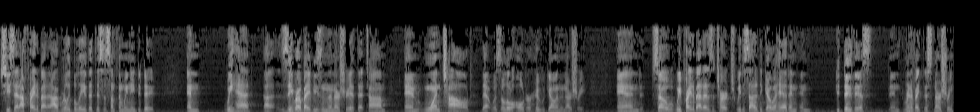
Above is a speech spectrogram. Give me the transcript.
she said, I've prayed about it. I really believe that this is something we need to do. And we had uh, zero babies in the nursery at that time and one child that was a little older who would go in the nursery. And so we prayed about it as a church. We decided to go ahead and, and do this and renovate this nursery.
